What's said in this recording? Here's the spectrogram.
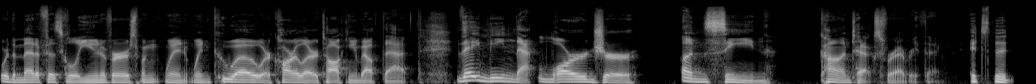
or the metaphysical universe, when when when Q'uo or Carla are talking about that, they mean that larger, unseen context for everything. It's the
